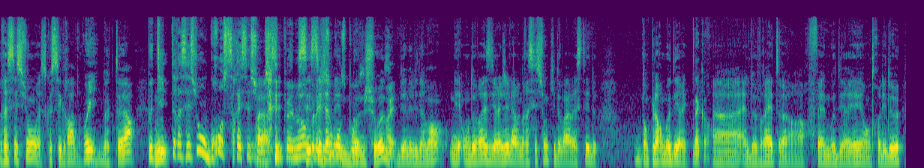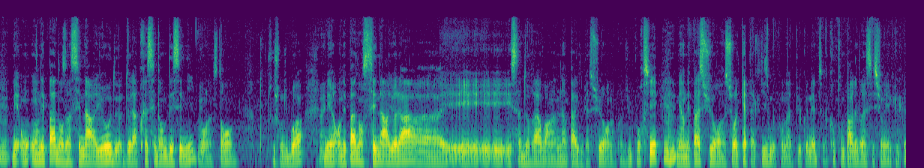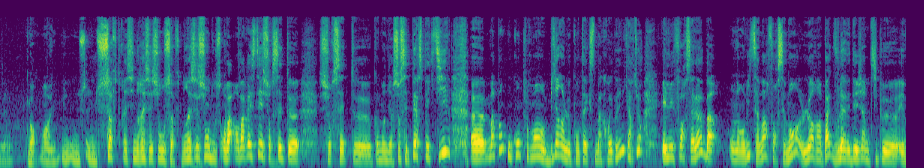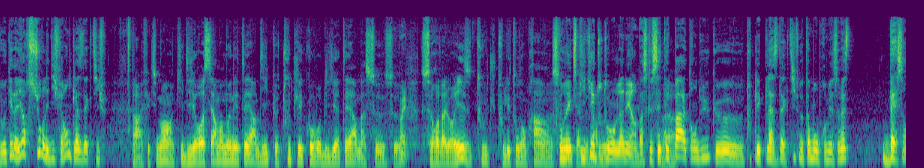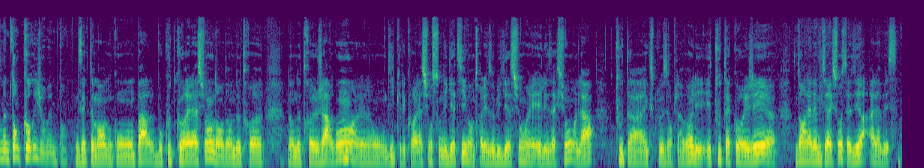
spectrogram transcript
Récession, est-ce que c'est grave Oui. Docteur Petite récession ou grosse récession C'est jamais une bonne chose, bien évidemment, mais on devrait se diriger vers une récession qui devrait rester d'ampleur modérée. D'accord. Euh, elle devrait être alors, fait modérée entre les deux, mm. mais on n'est pas dans un scénario de, de la précédente décennie pour mm. l'instant touchons du bois. Mais on n'est pas dans ce scénario-là euh, et, ça devrait avoir un impact, bien sûr, d'un point de vue boursier, mhm. mais on n'est pas sur, sur le cataclysme qu'on a pu connaître quand on parlait de récession il y a quelques années. Bon, une, soft une récession soft, une récession douce. On va, on va rester sur cette, euh, sur cette, euh, comment dire, sur cette perspective. maintenant qu'on comprend bien le contexte macroéconomique, Arthur, et les forces à l'œuvre, bah, on a envie de savoir forcément leur impact, vous l'avez déjà un petit peu évoqué d'ailleurs, sur les différentes classes d'actifs. Alors effectivement, qui dit resserrement monétaire dit que toutes les courbes obligataires bah, se, se, revalorisent, tous les taux d'emprunt se On a expliqué tout au long de l'année, hein, parce que ce n'était pas attendu que euh, toutes les classes d'actifs, notamment au premier semestre, baissent en même temps, corrigent en même temps. Exactement. Donc on parle beaucoup de corrélations dans, notre, dans notre jargon. Mm. Euh, on dit que les corrélations sont négatives entre les obligations et, les actions. Là, tout a explosé en plein vol et, tout a corrigé euh, dans la même direction, c'est-à-dire à la baisse.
